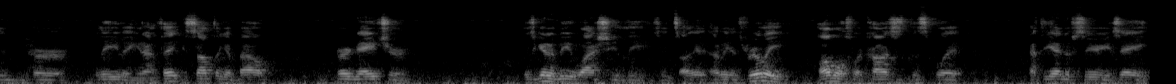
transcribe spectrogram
in her leaving, and I think something about her nature is going to be why she leaves. It's. I mean, it's really almost what causes the split at the end of series eight,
